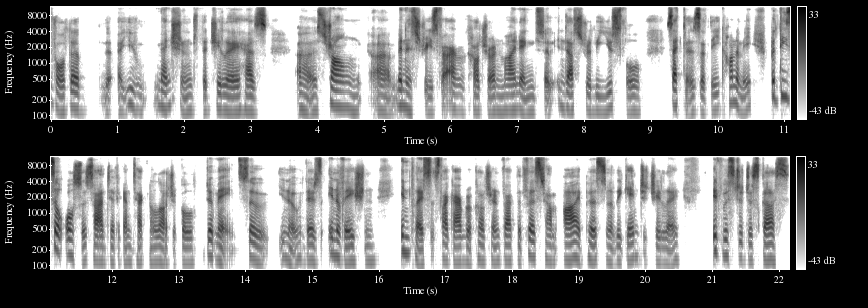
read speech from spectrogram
of all, the, the uh, you mentioned that Chile has uh, strong uh, ministries for agriculture and mining, so industrially useful sectors of the economy, but these are also scientific and technological domains. So, you know, there's innovation in places like agriculture. In fact, the first time I personally came to Chile, it was to discuss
